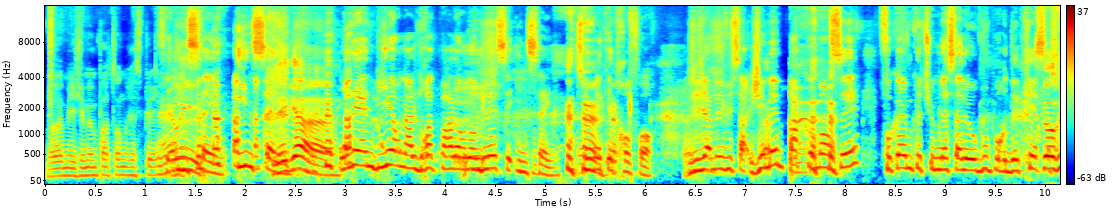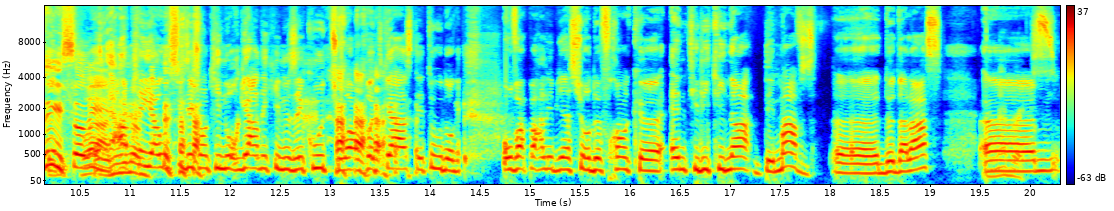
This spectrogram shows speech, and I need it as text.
Bah ouais, mais j'ai même pas le temps de respirer. Oui. Insane. Insane. Les gars, euh, On est NBA, on a le droit de parler en anglais, c'est insane. Ce mec est trop fort. J'ai jamais vu ça. J'ai même pas commencé. Faut quand même que tu me laisses aller au bout pour décrire. sorry, que- sorry. Ouais, après, il y a aussi des gens qui nous regardent et qui nous écoutent, tu vois, en podcast et tout. Donc, on va parler bien sûr de Frank euh, Ntilikina des Mavs euh, de Dallas, euh, Mavericks.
